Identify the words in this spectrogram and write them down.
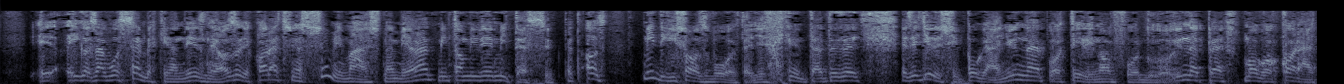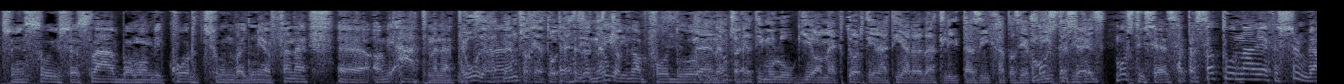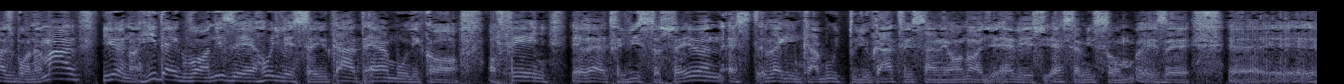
igazából szembe kéne nézni az, hogy a karácsony az semmi más nem jelent, mint amivel mi tesszük. Tehát az, mindig is az volt egyébként. Tehát ez egy, ez egy ősi pogány ünnep, a téli napforduló ünnepe, maga a karácsony szó is a szlávban, ami korcsun, vagy mi a fene, eh, ami átmenet. Jó, de hát nem csak, eto, ez, ez a nem csak, napforduló de nem csak etimológia, meg történeti eredet létezik, hát azért most is ez, ez. Most is ez. Hát a Szaturnáliák, a semmi másból nem áll, jön a hideg van, izé, hogy vészeljük át, elmúlik a, a fény, lehet, hogy vissza se jön, ezt leginkább úgy tudjuk átvészelni a nagy evés, eszem, iszom, ez,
